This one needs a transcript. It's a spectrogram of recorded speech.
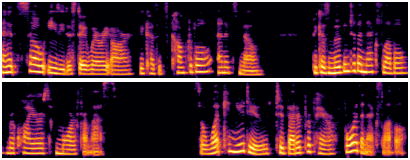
And it's so easy to stay where we are because it's comfortable and it's known because moving to the next level requires more from us. So, what can you do to better prepare for the next level?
